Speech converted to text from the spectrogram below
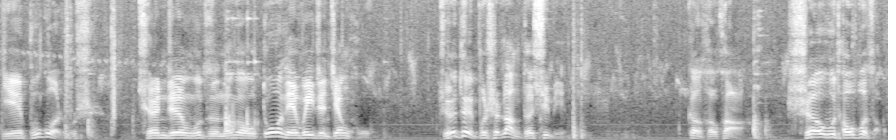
也不过如是。全真五子能够多年威震江湖，绝对不是浪得虚名。更何况蛇无头不走，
